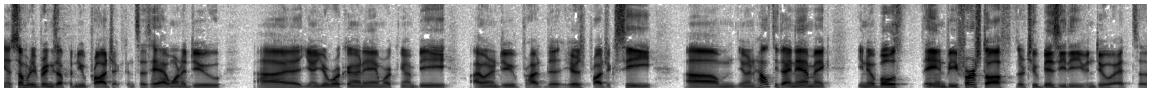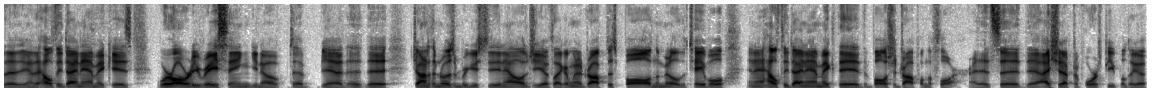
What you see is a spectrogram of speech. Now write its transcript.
you know, somebody brings up a new project and says, "Hey, I want to do, uh, you know, you're working on A, I'm working on B. I want to do pro- the, here's project C." Um, you know, in healthy dynamic, you know, both A and B, first off, they're too busy to even do it. So the, you know, the healthy dynamic is we're already racing. You know, the, you know, the, the Jonathan Rosenberg used to do the analogy of like I'm going to drop this ball in the middle of the table. And in a healthy dynamic, the, the ball should drop on the floor. Right? It's a, the, I should have to force people to go,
